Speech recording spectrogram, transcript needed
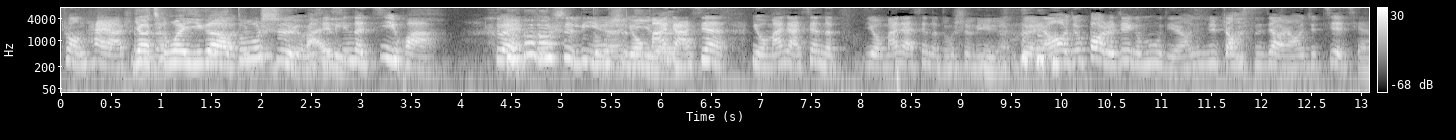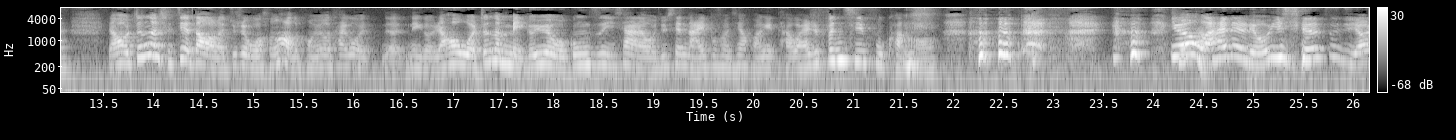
状态啊什么的，要成为一个都市有一些新的计划。对，都市丽人有马甲线，有马甲线的有马甲线的都市丽人。对，然后我就抱着这个目的，然后就去找私教，然后就借钱，然后真的是借到了，就是我很好的朋友，他给我的那个，然后我真的每个月我工资一下来，我就先拿一部分先还给他，我还是分期付款哦，因为我还得留一些自己要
